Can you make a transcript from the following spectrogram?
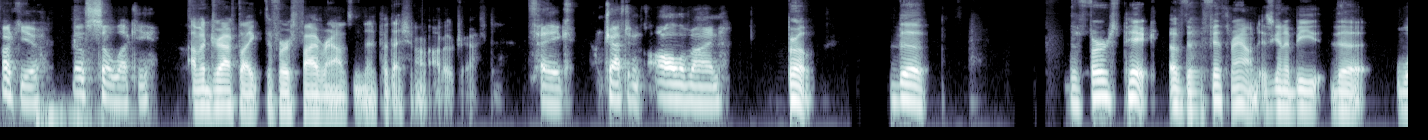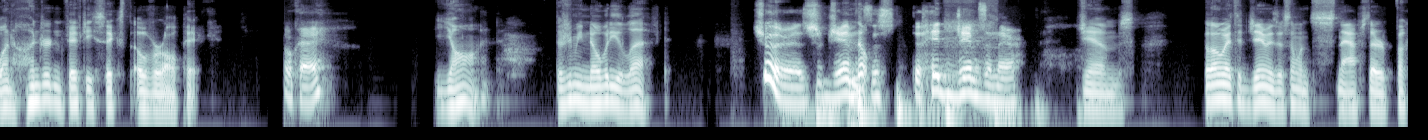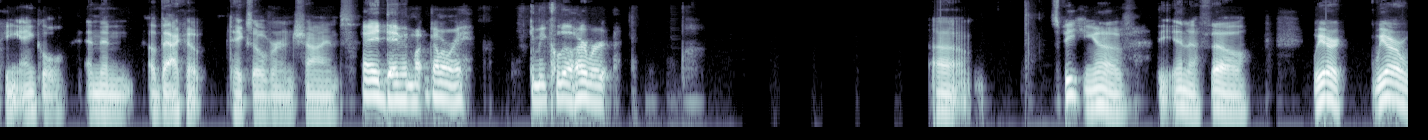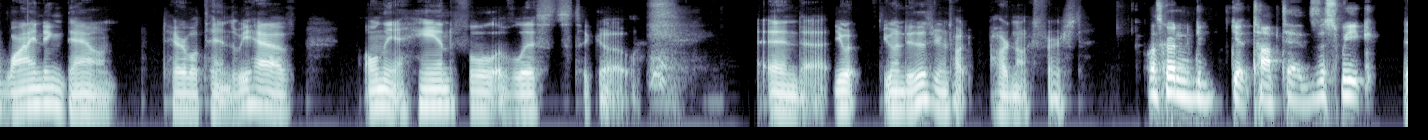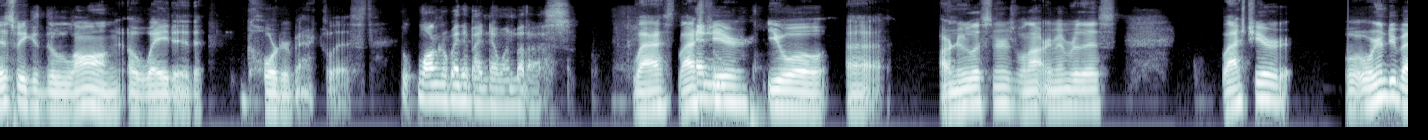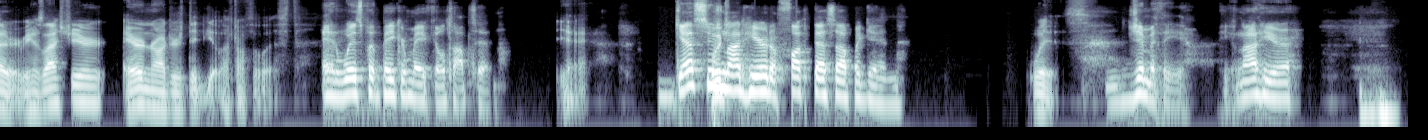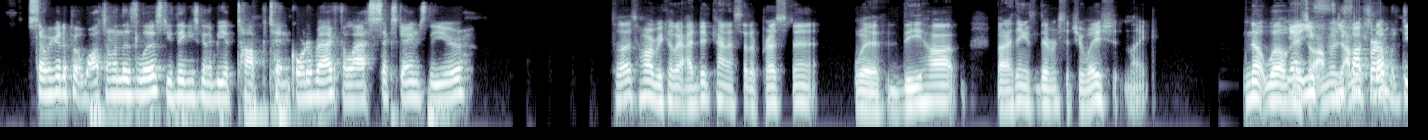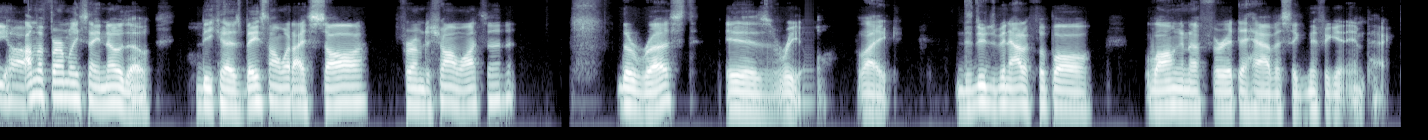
Fuck you. That was so lucky. I'm gonna draft like the first five rounds and then put that shit on auto draft. Fake. I'm drafting all of mine. bro the the first pick of the fifth round is going to be the 156th overall pick Okay. yawn there's to be nobody left Sure there is. Gems. No. There's, there's hidden gems in there. gyms the only way to gym is if someone snaps their fucking ankle and then a backup takes over and shines Hey, David Montgomery. Give me Khalil Herbert. um speaking of the nfl we are we are winding down terrible tens we have only a handful of lists to go and uh you you want to do this or you want to talk hard knocks first Let's go ahead and get, top tens this week. this week is the long awaited quarterback list Long awaited by no one but us. last last And- year you will uh our new listeners will not remember this last year we're gonna do better because last year aaron rodgers did get left off the list And Wiz put Baker Mayfield top 10. yeah Guess who's Which- not here to fuck this up again? wiz Jimothy. He's not here. So we're going to put Watson on this list. Do you think he's going to be a top 10 quarterback the last six games of the year? so that's hard because like, i did kind of set a precedent with d-hop but i think it's a different situation like no well okay yeah, so you, i'm gonna, I'm fucked firm- up with D Hop. I'm gonna firmly say no though, because based on what I saw from Deshaun Watson, the rust is real. Like the dude's been out of football long enough for it to have a significant impact.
